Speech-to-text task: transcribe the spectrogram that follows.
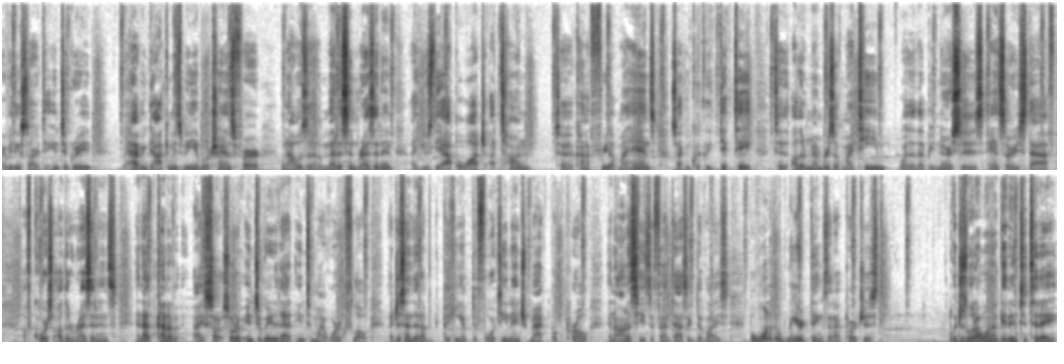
Everything started to integrate having documents being able to transfer. When I was a medicine resident, I used the Apple Watch a ton to kind of free up my hands so I can quickly dictate to other members of my team, whether that be nurses, ancillary staff, of course, other residents. And that kind of, I sort of integrated that into my workflow. I just ended up picking up the 14 inch MacBook Pro, and honestly, it's a fantastic device. But one of the weird things that I purchased, which is what I want to get into today,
